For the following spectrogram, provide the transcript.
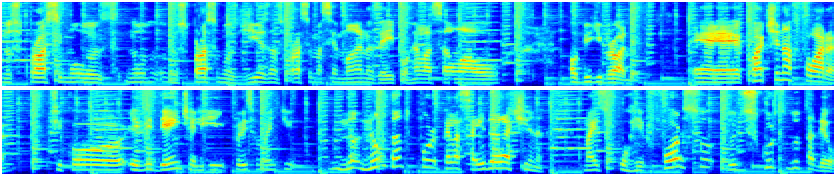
nos próximos no, nos próximos dias, nas próximas semanas aí com relação ao, ao Big Brother. É, com a Tina fora, ficou evidente ali, principalmente não, não tanto por, pela saída da Tina, mas o reforço do discurso do Tadeu.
